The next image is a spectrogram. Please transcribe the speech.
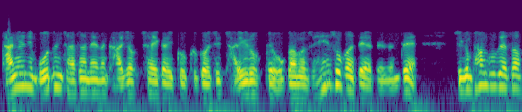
당연히 모든 자산에는 가격 차이가 있고 그것이 자유롭게 오가면서 해소가 돼야 되는데 지금 한국에서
